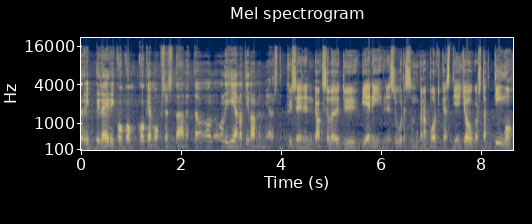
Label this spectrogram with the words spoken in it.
rippileirikokemuksestaan, että oli hieno tilanne mielestä. Kyseinen jakso löytyy Pieni ihminen suuressa mukana podcastien joukosta. Timo,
